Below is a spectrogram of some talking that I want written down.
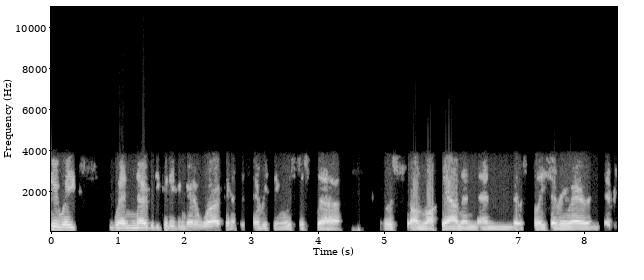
two weeks when nobody could even go to work, and it was, everything was just uh, it was on lockdown and, and there was police everywhere and every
